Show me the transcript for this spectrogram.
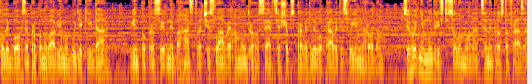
Коли Бог запропонував йому будь-який дар, він попросив не багатства чи слави, а мудрого серця, щоб справедливо правити своїм народом. Сьогодні мудрість Соломона це не просто фраза,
